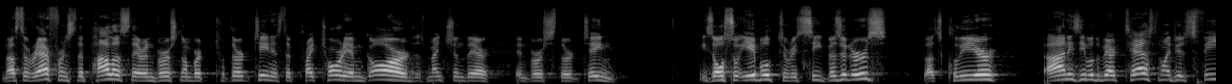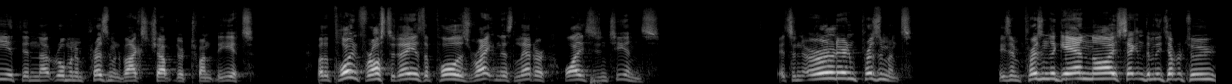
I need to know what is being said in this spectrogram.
And that's the reference to the palace there in verse number 13. It's the Praetorium Guard that's mentioned there in verse 13. He's also able to receive visitors, that's clear. And he's able to bear testimony to his faith in that Roman imprisonment of Acts chapter 28. But the point for us today is that Paul is writing this letter while he's in chains. It's an earlier imprisonment. He's imprisoned again now, 2 Timothy chapter 2.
